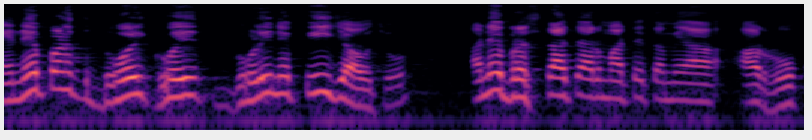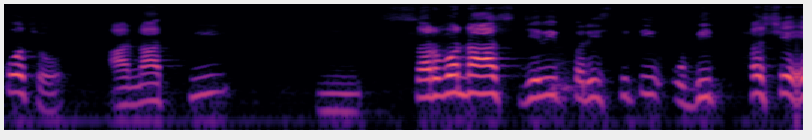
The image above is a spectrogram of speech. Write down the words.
એને પણ ધોઈ ઘોઈ ઘોળીને પી જાઓ છો અને ભ્રષ્ટાચાર માટે તમે આ આ રોકો છો, આનાથી સર્વનાશ જેવી પરિસ્થિતિ ઊભી થશે.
